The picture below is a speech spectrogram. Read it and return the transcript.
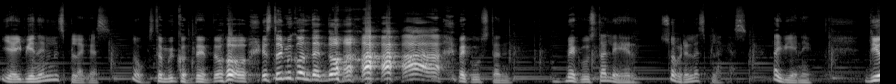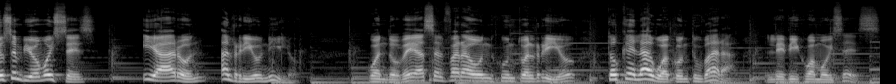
Y ahí vienen las plagas. No, estoy muy contento. estoy muy contento. Me gustan. Me gusta leer sobre las plagas. Ahí viene. Dios envió a Moisés y a Aarón al río Nilo. Cuando veas al faraón junto al río, toca el agua con tu vara, le dijo a Moisés.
